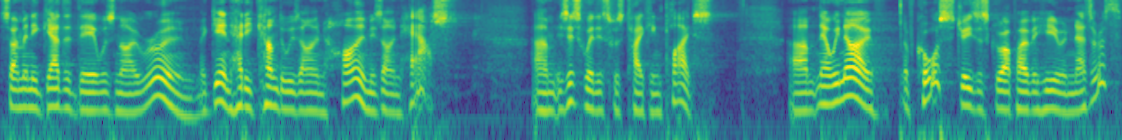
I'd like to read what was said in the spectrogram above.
So many gathered there was no room. Again, had he come to his own home, his own house? Um, is this where this was taking place? Um, now we know, of course, Jesus grew up over here in Nazareth.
